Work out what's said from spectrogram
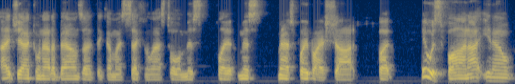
I jacked one out of bounds. I think on my second to last hole, I missed play, missed match play by a shot. But it was fun. I, you know,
